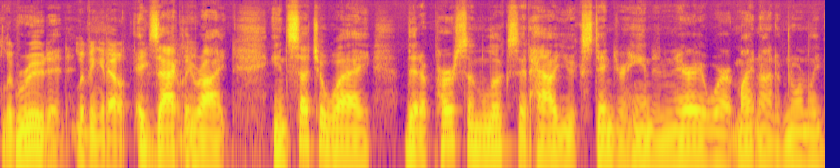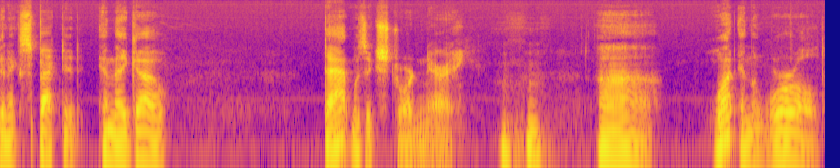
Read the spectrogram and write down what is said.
Live- rooted, living it out. Exactly right. In such a way that a person looks at how you extend your hand in an area where it might not have normally been expected, and they go, "That was extraordinary." Uh, what in the world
